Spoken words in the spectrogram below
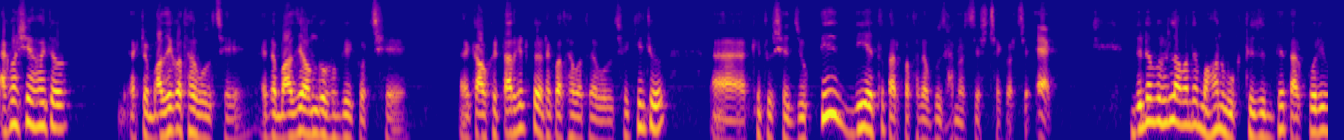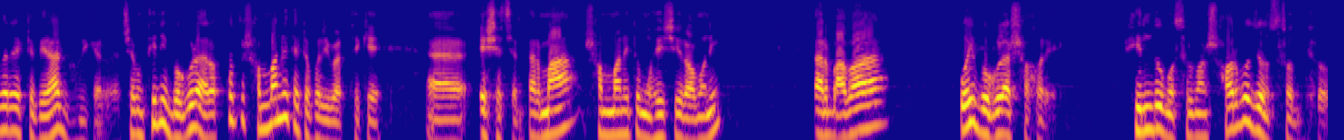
এখন সে হয়তো একটা বাজে কথা বলছে, একটা বাজে অঙ্গভঙ্গি করছে কাউকে টার্গেট করে একটা কথাবার্তা বলছে, কিন্তু কিন্তু সে যুক্তি দিয়ে তো তার কথাটা বোঝানোর চেষ্টা করছে। এক, দুই নম্বর হলো আমাদের মহান মুক্তিযুদ্ধে তার পরিবারের একটা বিরাট ভূমিকা রয়েছে এবং তিনি বগুড়ার অত্যন্ত সম্মানিত একটা পরিবার থেকে এসেছেন। তার মা সম্মানিত মহিষী রমণী, তার বাবা ওই বগুড়া শহরে হিন্দু, মুসলমান সর্বজন শ্রদ্ধেয়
